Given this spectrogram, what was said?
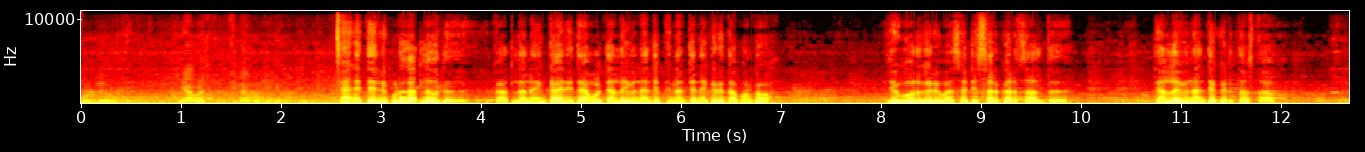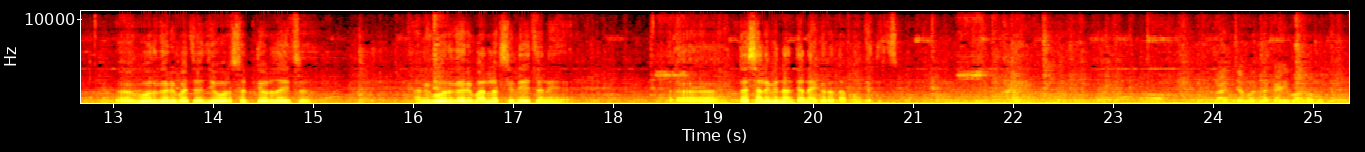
बोलले होते. यावेळेस तुमची काय भूमिका होती नाही नाही त्यांनी कुठं घातलं होतं? घातलं नाही काय नाही. त्यामुळे त्यांना विनंती फिनंत्या नाही करीत आपण कवा. जे गोरगरिबासाठी सरकार चालतं त्यांना विनंत्या करीत असतो आपण. अं, गोरगरिबाच्या जीवावर सत्तेवर जायचं आणि गोरगरिबाला लक्ष द्यायचं नाही. अं, तशाला विनंत्या नाही करत आपण कधीच. अं, राज्यामधल्या काही भागामध्ये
